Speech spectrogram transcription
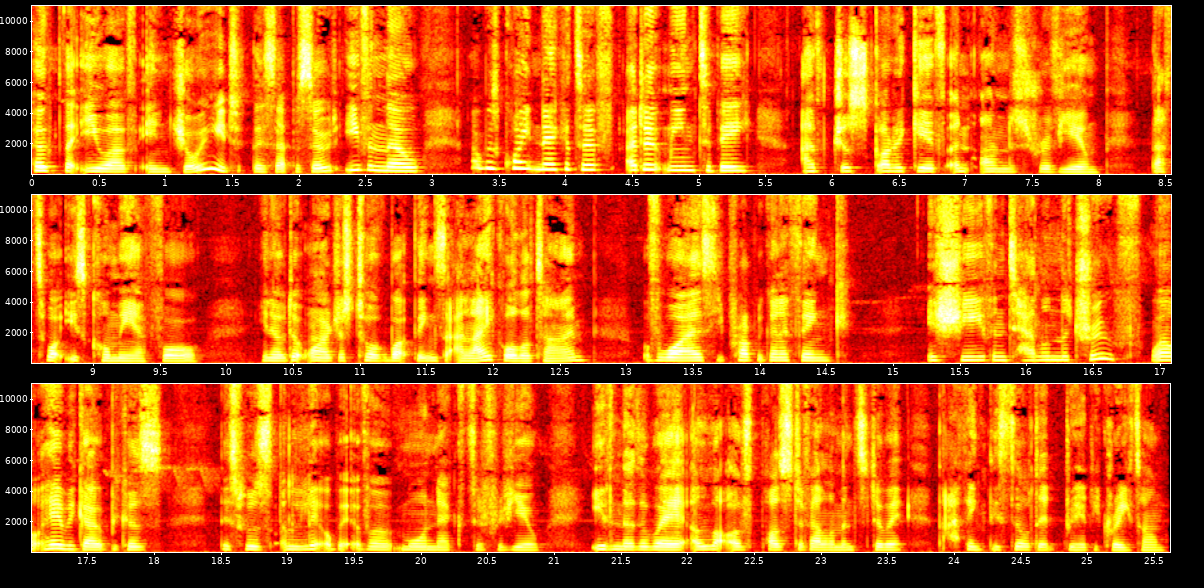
Hope that you have enjoyed this episode, even though I was quite negative. I don't mean to be. I've just got to give an honest review. That's what you've come here for. You know, don't want to just talk about things that I like all the time. Otherwise, you're probably going to think, is she even telling the truth? Well, here we go, because this was a little bit of a more negative review, even though there were a lot of positive elements to it that I think they still did really great on.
